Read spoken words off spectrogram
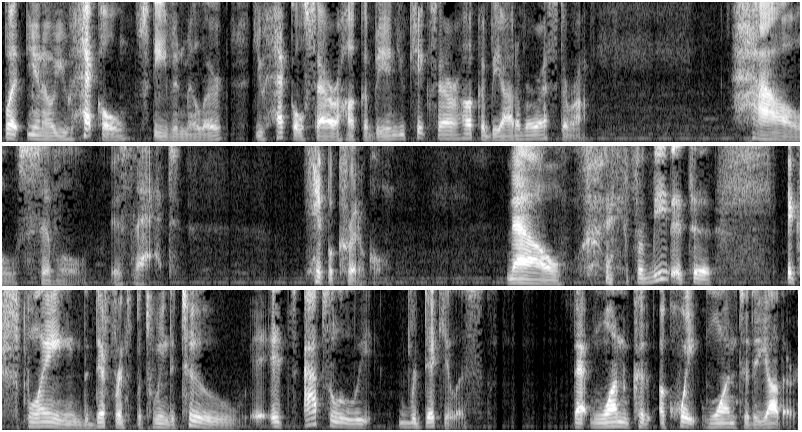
But you know, you heckle Stephen Miller you heckle Sarah Huckabee and you kick Sarah Huckabee out of a restaurant. How civil is that? Hypocritical. Now, for me to, to explain the difference between the two, it's absolutely ridiculous that one could equate one to the other.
